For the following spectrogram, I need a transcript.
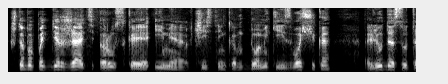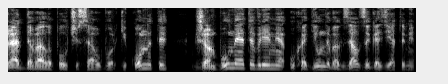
Чтобы поддержать русское имя в чистеньком домике извозчика, Люда с утра отдавала полчаса уборки комнаты, Джамбул на это время уходил на вокзал за газетами,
